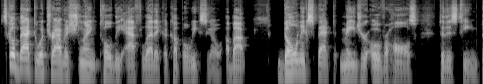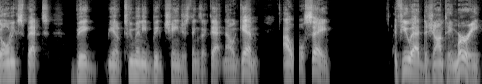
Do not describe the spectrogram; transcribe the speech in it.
let's go back to what Travis Schlenk told the Athletic a couple weeks ago about don't expect major overhauls to this team. Don't expect big, you know, too many big changes, things like that. Now, again, I will say, if you add Dejounte Murray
